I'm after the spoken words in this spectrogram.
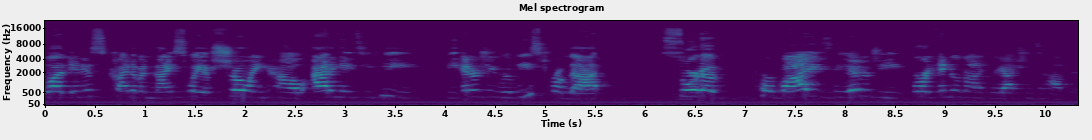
but it is kind of a nice way of showing how adding ATP, the energy released from that, sort of provides the energy for an endergonic reaction to happen.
